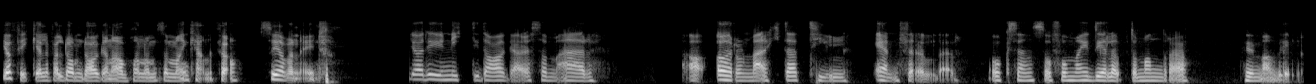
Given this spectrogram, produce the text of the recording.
jag fick i alla fall de dagarna av honom som man kan få. Så jag var nöjd. Ja, det är ju 90 dagar som är ja, öronmärkta till en förälder. Och sen så får man ju dela upp de andra hur man vill.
